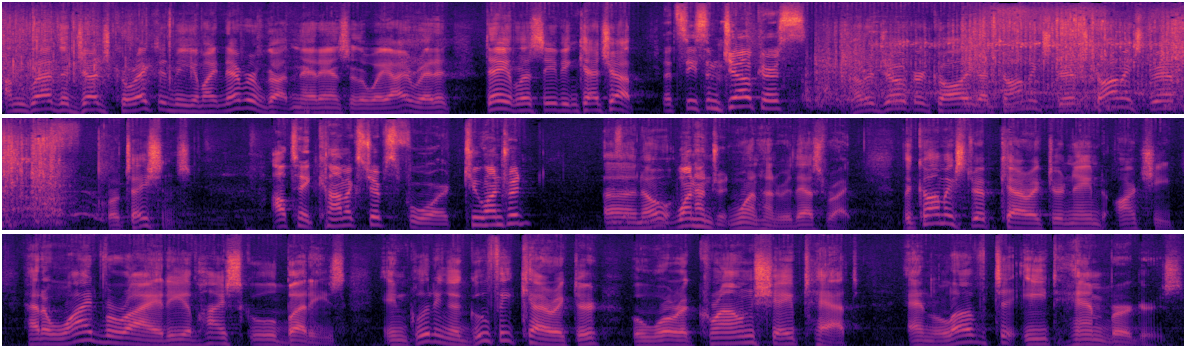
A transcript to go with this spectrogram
I'm glad the judge corrected me. You might never have gotten that answer the way I read it. Dave, let's see if you can catch up. Let's see some jokers. Another Joker call. You got comic strips, comic strips. Quotations. I'll take comic strips for 200. Uh, no. 100. 100, that's right. The comic strip character named Archie had a wide variety of high school buddies, including a goofy character who wore a crown-shaped hat and loved to eat hamburgers.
